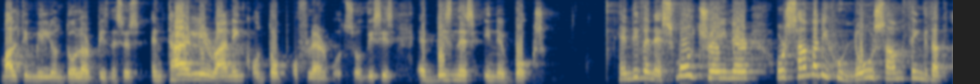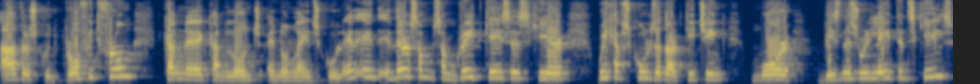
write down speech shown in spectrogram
multi-million dollar businesses entirely running on top of LearnWorld. So this is a business in a box. And even a small trainer or somebody who knows something that others could profit from can uh, can launch an online school. And, and there are some some great cases here. We have schools that are teaching more business related skills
